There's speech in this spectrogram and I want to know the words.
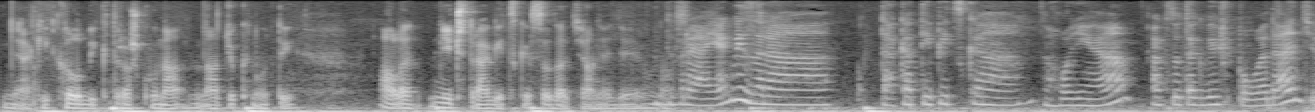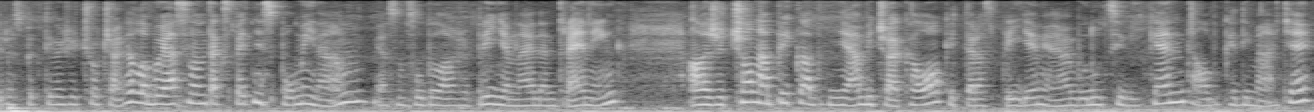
nejaký klbík trošku na, naťuknutý. Ale nič tragické sa zatiaľ nedieje u nás. Dobre, a jak vyzerá taká typická hodina, ak to tak vieš povedať, respektíve, že čo čakať, lebo ja si len tak spätne spomínam, ja som slúbila, že prídem na jeden tréning, ale že čo napríklad mňa by čakalo, keď teraz prídem, ja neviem, budúci víkend, alebo kedy máte,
